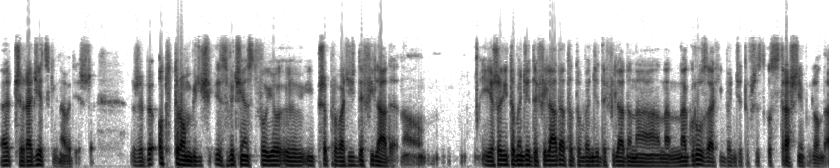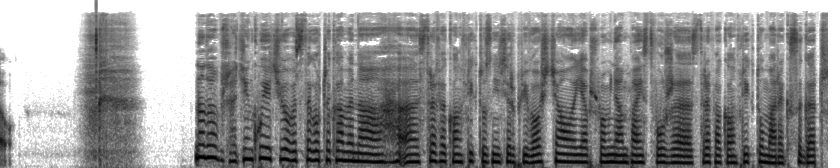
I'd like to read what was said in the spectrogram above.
e, czy radzieckim nawet jeszcze żeby odtrąbić zwycięstwo i, i przeprowadzić defiladę. No, jeżeli to będzie defilada, to to będzie defilada na, na, na gruzach i będzie to wszystko strasznie wyglądało. No dobrze, dziękuję Ci. Wobec tego czekamy na e, strefę konfliktu z niecierpliwością. Ja przypominam Państwu, że strefa konfliktu Marek Sygacz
